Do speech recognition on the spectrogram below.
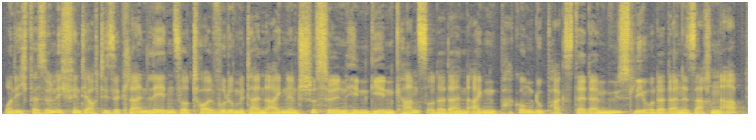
Und ich persönlich finde ja auch diese kleinen Läden so toll, wo du mit deinen eigenen Schüsseln hingehen kannst oder deinen eigenen Packungen. Du packst da dein Müsli oder deine Sachen ab.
